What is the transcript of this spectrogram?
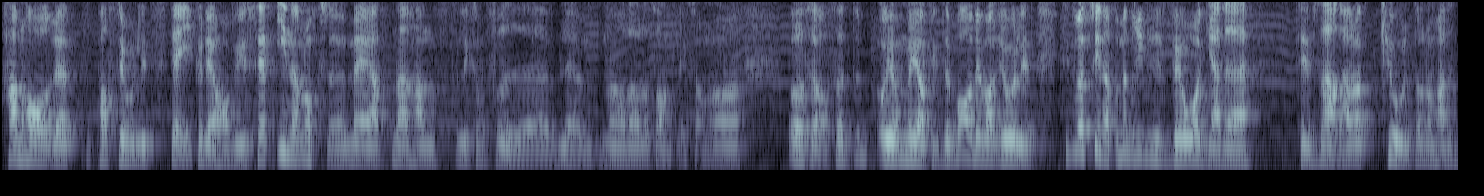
han har ett personligt stake och det har vi ju sett innan också med att när hans liksom fru eh, blev mördad och sånt liksom. Och, och så. så att, och jag, men jag tyckte bara det var roligt. Jag tyckte det var synd att de inte riktigt vågade Typ så här, det hade varit coolt om de hade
